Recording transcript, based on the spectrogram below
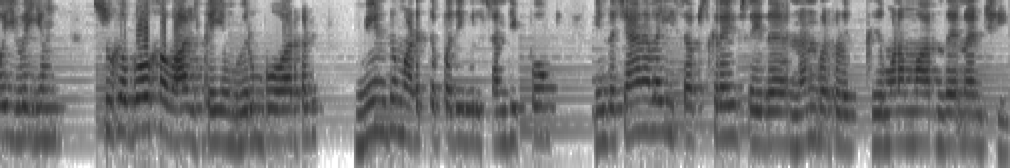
ஓய்வையும் சுகபோக வாழ்க்கையும் விரும்புவார்கள். மீண்டும் அடுத்த பதிவில் சந்திப்போம். இந்த சேனலை சப்ஸ்கிரைப் செய்த நண்பர்களுக்கு மனமார்ந்த நன்றி.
